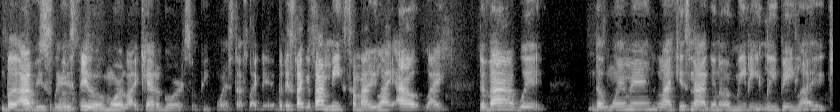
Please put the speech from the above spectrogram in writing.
But obviously, Absolutely. it's still more like categories of people and stuff like that. But it's like if I meet somebody like out, like the vibe with the women, like it's not gonna immediately be like,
